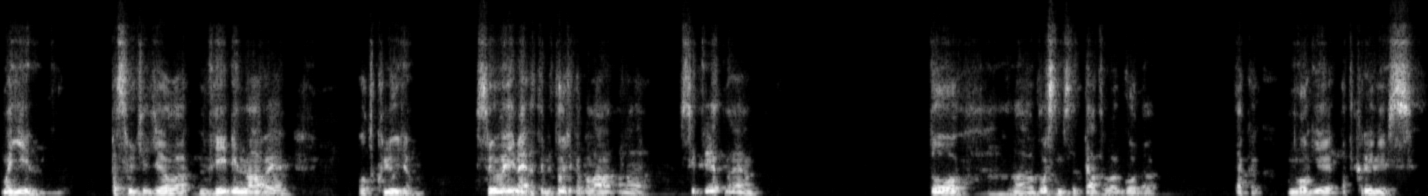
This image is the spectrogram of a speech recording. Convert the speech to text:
мои, по сути дела, вебинары вот к людям. В свое время эта методика была она секретная до 85 -го года, так как многие открылись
